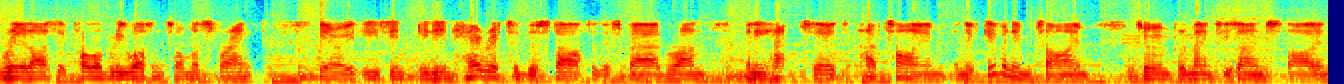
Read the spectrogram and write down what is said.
realised it probably wasn't Thomas Frank. You know, he's in, he'd inherited the start of this bad run, and he had to have time, and they've given him time to implement his own style.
